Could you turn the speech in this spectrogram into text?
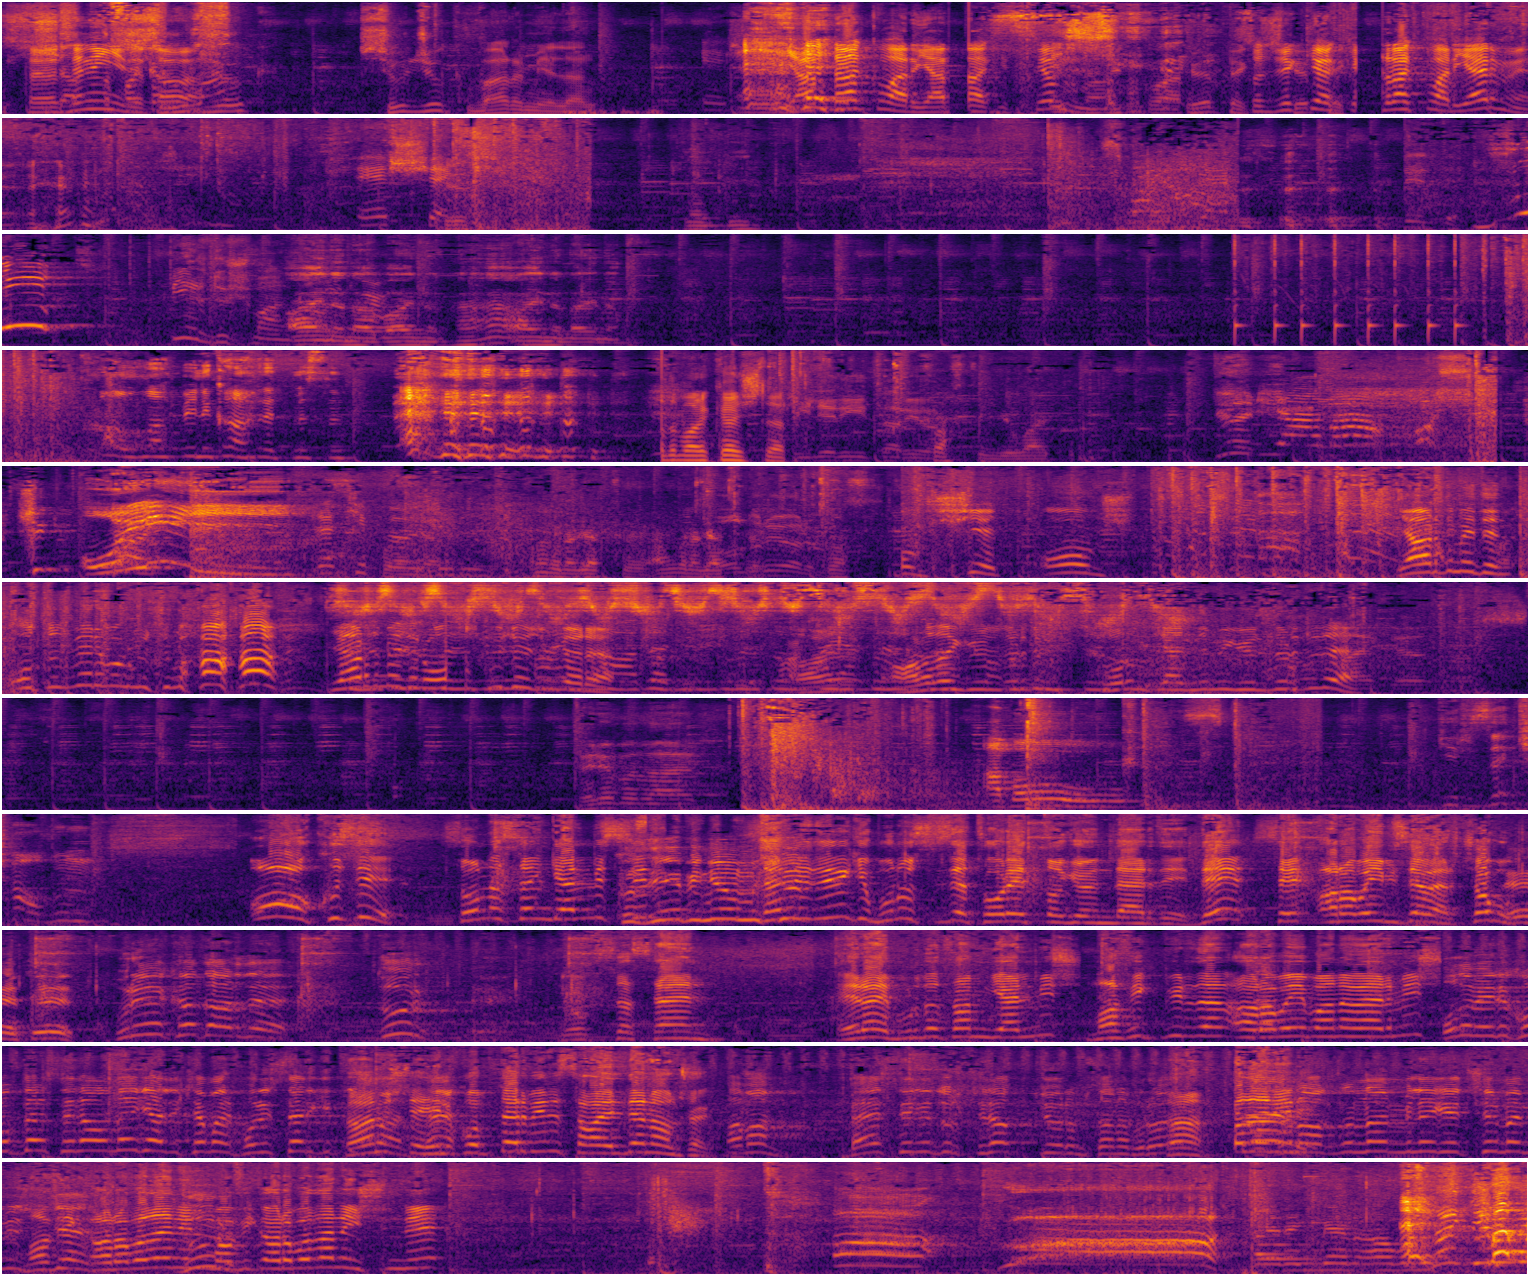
Söylesene İngilizce Sova. Sucuk. Sucuk var mı lan? Yarrak var yarrak istiyor musun? Köpek. Sucuk yok yarrak var yer mi? Eşek. Bir düşman. Aynen abi aynen. Ha, aynen aynen. Allah beni kahretmesin. arkadaşlar. Trusting you like Oy! Rakip öldürüldü. I'm gonna get you. I'm gonna get you. Trust. Oh shit. Oh shit. Yardım edin. 31 vurmuşum. Yardım edin orospu çocuklara. Arada güldürdüm. Sorum kendimi güldürdü de. Abo. Gerizekalın. Oo Kuzi. Sonra sen gelmişsin. Kuziye biniyormuşum. Sen de dedin ki bunu size Toretto gönderdi. De sen arabayı bize ver çabuk. Evet evet. Buraya kadardı. Dur. Yoksa sen Eray burada tam gelmiş. Mafik birden arabayı bana vermiş. Oğlum helikopter seni almaya geldi Kemal. Polisler gitti Tamam işte helikopter beni sahilden alacak. Tamam. Ben seni dur silah tutuyorum sana bro. Tamam. Arabadan in. aklından bile geçirme Mafik arabadan in. Mafik arabadan in şimdi. Aa! Aa! Yerinden ama. Lan gerizekalı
